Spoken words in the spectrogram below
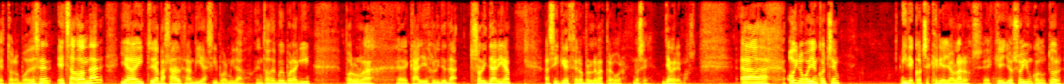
esto no puede ser. He echado a andar y ahora he visto ya pasar el tranvía así por mi lado. Entonces voy por aquí, por una eh, calle solitaria, así que cero problemas, pero bueno, no sé, ya veremos. Ah, hoy no voy en coche y de coches quería yo hablaros. Es que yo soy un conductor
